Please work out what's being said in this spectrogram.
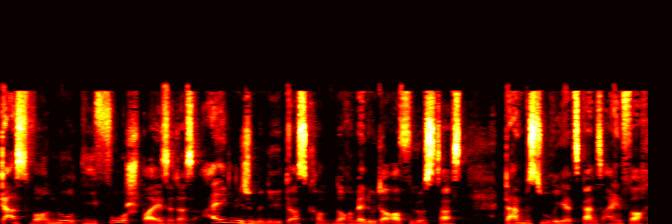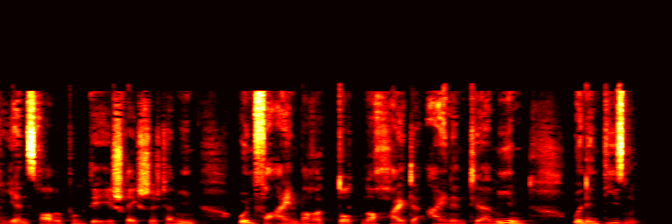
das war nur die Vorspeise. Das eigentliche Menü, das kommt noch. Und wenn du darauf Lust hast, dann besuche jetzt ganz einfach jensrabe.de-termin und vereinbare dort noch heute einen Termin. Und in diesem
